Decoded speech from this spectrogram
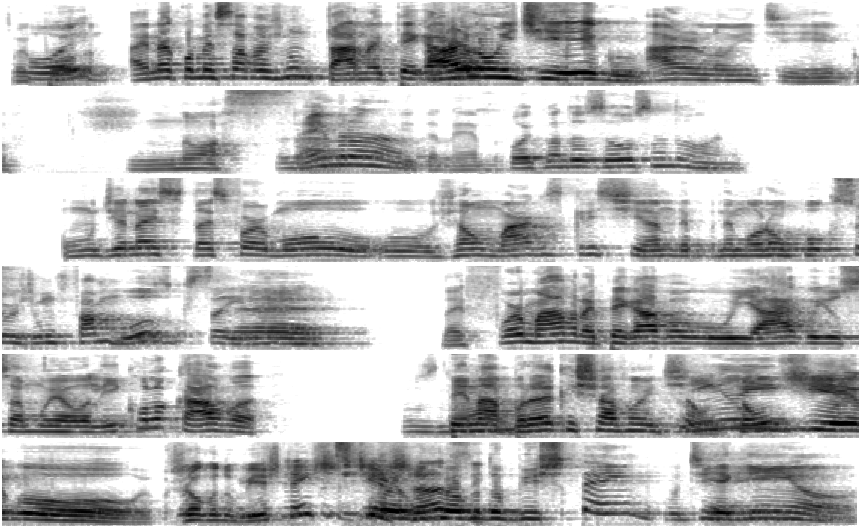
Foi foi. pouco. Aí nós começava a juntar, nós pegava Arlon e Diego. Arlon e Diego. Nossa. Lembra ou não? vida, lembro. Foi quando usou o som do Rony. Um dia nós, nós formou o, o João Marcos Cristiano, de- demorou um pouco, surgiu um famoso que saiu, né? É. Nós formava, nós pegava o Iago e o Samuel ali e colocava Os Pena nomes. Branca e Não, Chavantinho então o e Diego, jogo do bicho, tem tinha Diego, o chance. jogo do bicho tem. O Dieguinho,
